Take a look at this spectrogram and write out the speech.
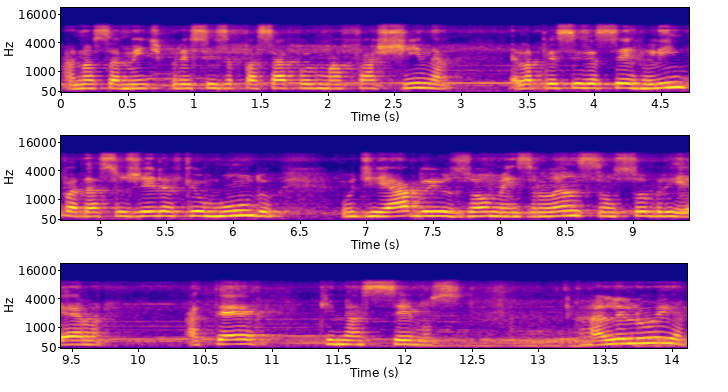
A nossa mente precisa passar por uma faxina, ela precisa ser limpa da sujeira que o mundo, o diabo e os homens lançam sobre ela até que nascemos. Aleluia!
